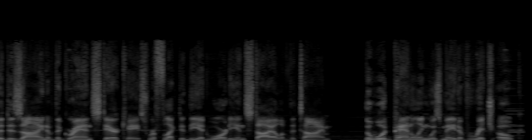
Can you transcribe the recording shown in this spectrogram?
The design of the grand staircase reflected the Edwardian style of the time. The wood paneling was made of rich oak,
